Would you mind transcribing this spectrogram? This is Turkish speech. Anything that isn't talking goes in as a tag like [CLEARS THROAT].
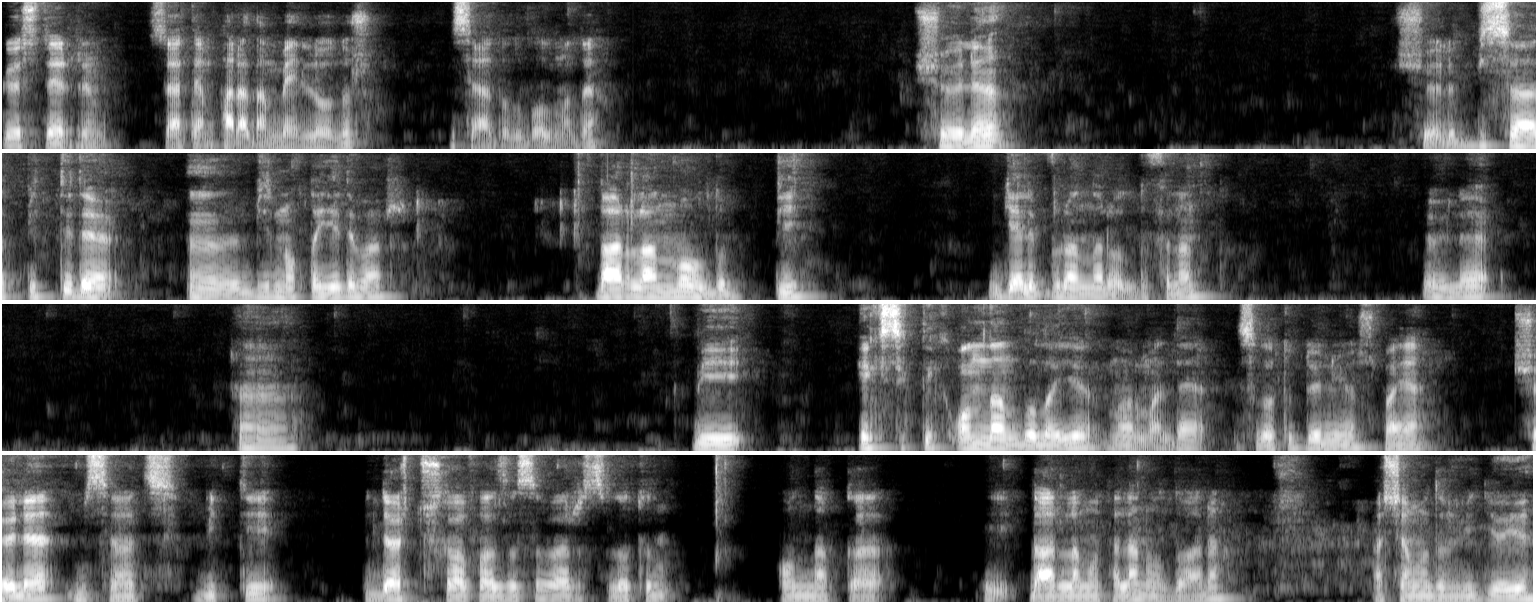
gösteririm. Zaten paradan belli olur. Bir saat olup olmadı. Şöyle Şöyle bir saat bitti de e, 1.7 var. Darlanma oldu bir. Gelip vuranlar oldu falan. Öyle e, bir eksiklik ondan dolayı normalde slotu dönüyoruz baya. Şöyle bir saat bitti. 400k fazlası var slotun 10 dakika darlama falan oldu ara. Açamadım videoyu.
